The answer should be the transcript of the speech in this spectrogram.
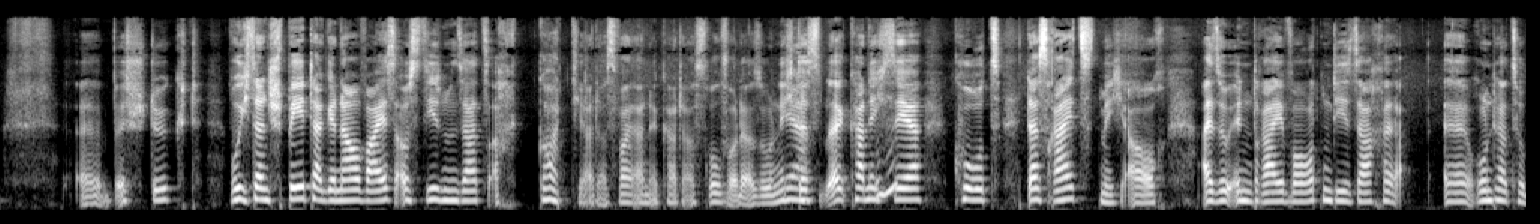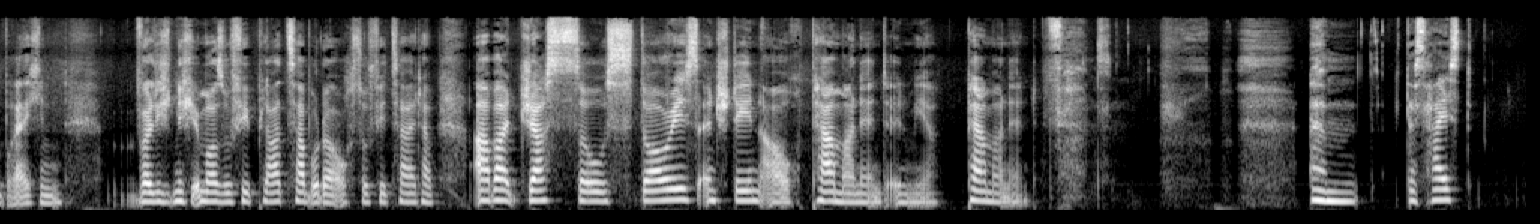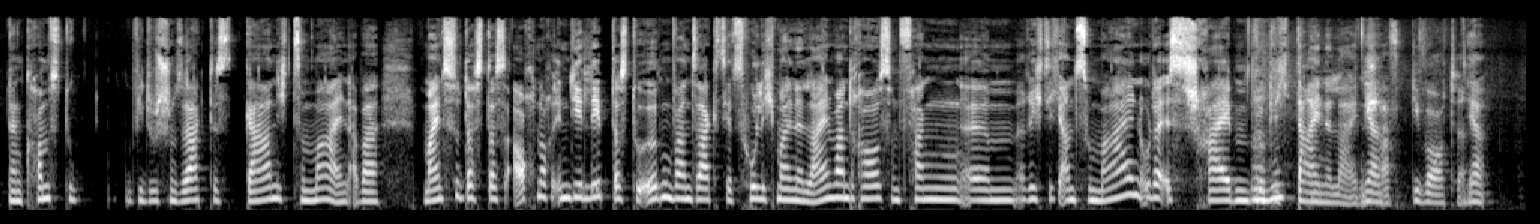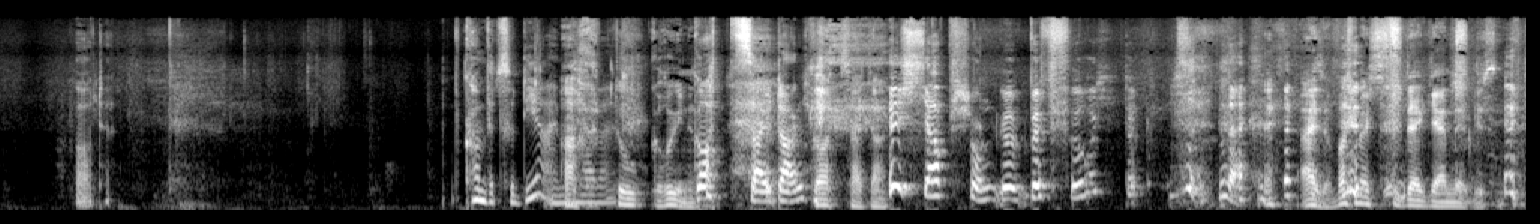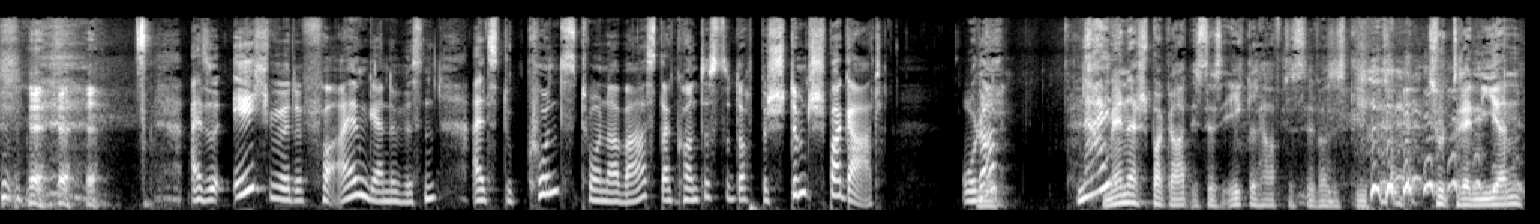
äh, bestückt, wo ich dann später genau weiß aus diesem Satz, ach Gott, ja, das war ja eine Katastrophe oder so. Nicht? Ja. Das äh, kann ich mhm. sehr kurz. Das reizt mich auch. Also in drei Worten die Sache äh, runterzubrechen, weil ich nicht immer so viel Platz habe oder auch so viel Zeit habe. Aber Just So Stories entstehen auch permanent in mir. Permanent. Wahnsinn. Ähm, das heißt, dann kommst du wie du schon sagtest, gar nicht zu malen. Aber meinst du, dass das auch noch in dir lebt, dass du irgendwann sagst, jetzt hole ich mal eine Leinwand raus und fange ähm, richtig an zu malen? Oder ist Schreiben wirklich deine Leidenschaft, die Worte? Ja, Worte. Kommen wir zu dir einmal, Ach, Herbert. du Grüne. Gott sei Dank. Gott sei Dank. Ich habe schon befürchtet. Nein. Also, was möchtest du denn gerne wissen? Also ich würde vor allem gerne wissen, als du Kunstturner warst, da konntest du doch bestimmt Spagat, oder? Nee. Nein? Männerspagat ist das ekelhafteste, was es gibt. zu trainieren,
